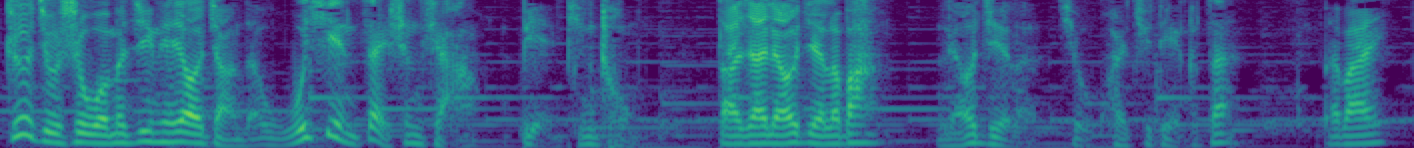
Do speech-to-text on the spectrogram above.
这就是我们今天要讲的无限再生侠——扁平虫。大家了解了吧？了解了就快去点个赞，拜拜。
